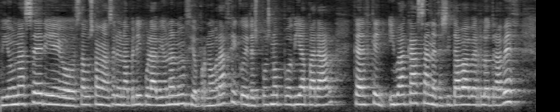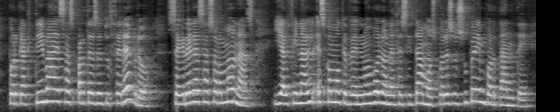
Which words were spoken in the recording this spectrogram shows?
vio una serie o estaba buscando una serie, una película, vio un anuncio pornográfico y después no podía parar, cada vez que iba a casa necesitaba verlo otra vez, porque activa esas partes de tu cerebro, segrega esas hormonas y al final es como que de nuevo lo necesitamos. Por eso es súper importante.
